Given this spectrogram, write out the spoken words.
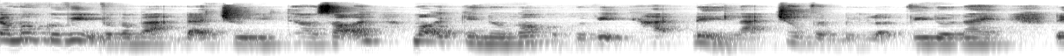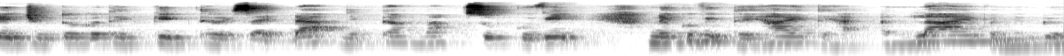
Cảm ơn quý vị và các bạn đã chú ý theo dõi. Mọi kỳ nô góp của quý vị hãy để lại trong phần bình luận video này để chúng tôi có thể kịp thời giải đáp những thắc mắc giúp quý vị. Nếu quý vị thấy hay thì hãy ấn like và nhấn biểu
